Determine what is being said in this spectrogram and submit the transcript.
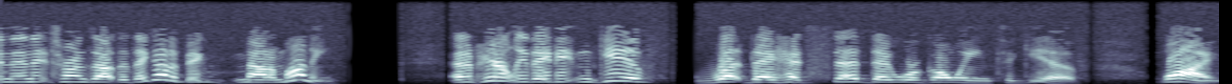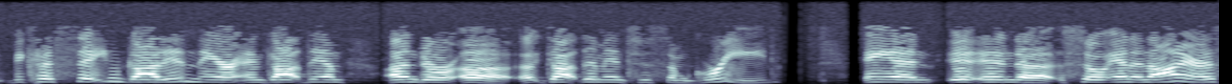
and then it turns out that they got a big amount of money, and apparently they didn't give what they had said they were going to give. Why? Because Satan got in there and got them under uh, uh got them into some greed, and and uh, so Ananias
